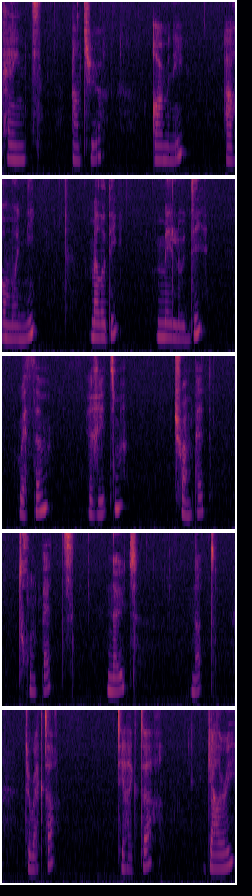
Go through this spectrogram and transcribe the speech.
paint, peinture, harmony, harmonie, melody, mélodie, rhythm, rythme, trumpet, trompette, note, note, director, directeur, gallery,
